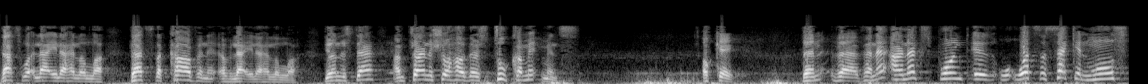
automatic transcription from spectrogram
That's what La ilaha illallah. That's the covenant of La ilaha illallah. Do you understand? I'm trying to show how there's two commitments. Okay. Then the, the ne- our next point is what's the second most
